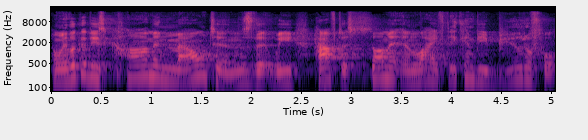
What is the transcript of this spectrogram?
And we look at these common mountains that we have to summit in life, they can be beautiful.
